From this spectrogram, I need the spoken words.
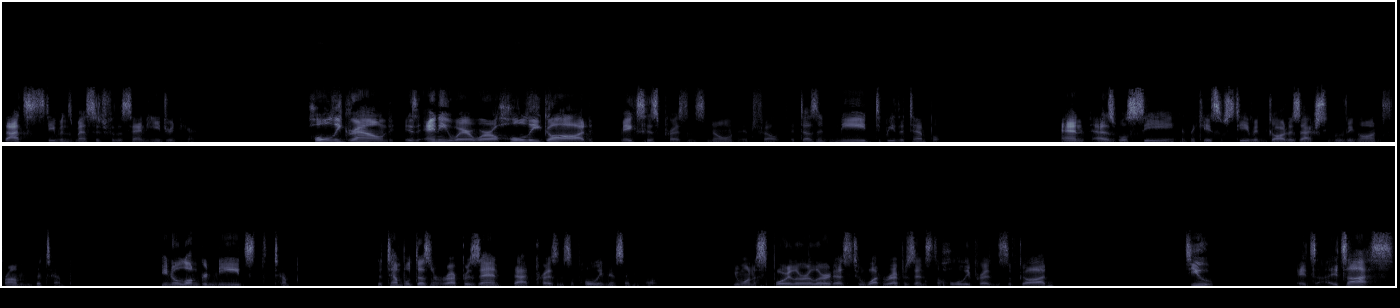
That's Stephen's message for the Sanhedrin here. Holy ground is anywhere where a holy God makes his presence known and felt. It doesn't need to be the temple. And as we'll see in the case of Stephen, God is actually moving on from the temple. He no longer needs the temple. The temple doesn't represent that presence of holiness anymore. You want a spoiler alert as to what represents the holy presence of God? It's you. It's it's us.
